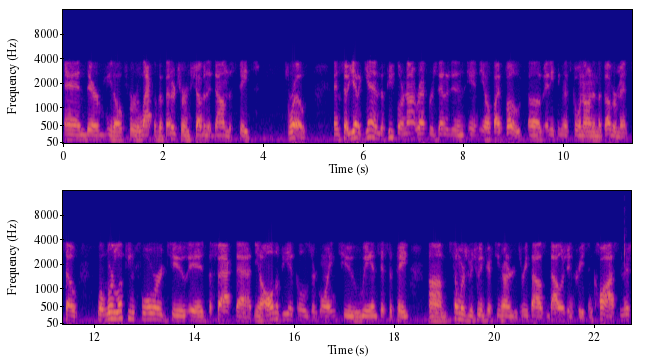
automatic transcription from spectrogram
and they're, you know, for lack of a better term, shoving it down the state's throat. And so, yet again, the people are not represented in, in, you know, by vote of anything that's going on in the government. So, what we're looking forward to is the fact that you know all the vehicles are going to we anticipate um, somewhere between fifteen hundred and three thousand dollars increase in cost, and there's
